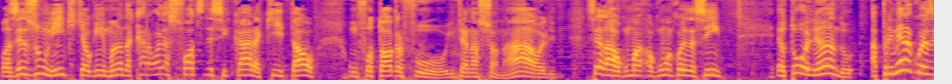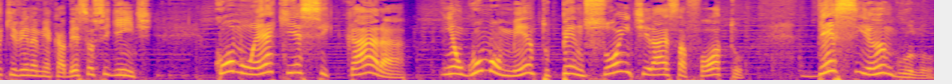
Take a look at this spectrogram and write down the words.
ou às vezes um link que alguém manda, cara, olha as fotos desse cara aqui e tal, um fotógrafo internacional, ele, sei lá, alguma, alguma coisa assim. Eu tô olhando, a primeira coisa que vem na minha cabeça é o seguinte: como é que esse cara em algum momento pensou em tirar essa foto desse ângulo.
